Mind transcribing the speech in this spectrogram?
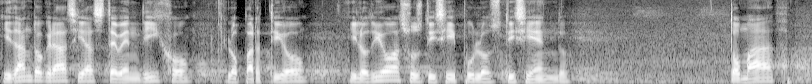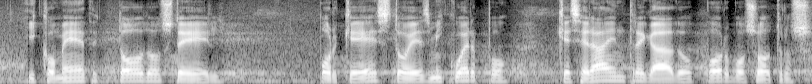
Y dando gracias, te bendijo, lo partió y lo dio a sus discípulos, diciendo, Tomad y comed todos de él, porque esto es mi cuerpo, que será entregado por vosotros.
